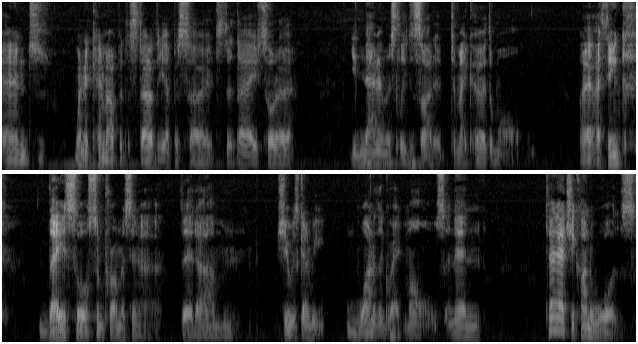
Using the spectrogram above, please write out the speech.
And when it came up at the start of the episodes that they sort of unanimously decided to make her the mole, I, I think they saw some promise in her that um, she was going to be one of the great moles. And then turned out she kind of was.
